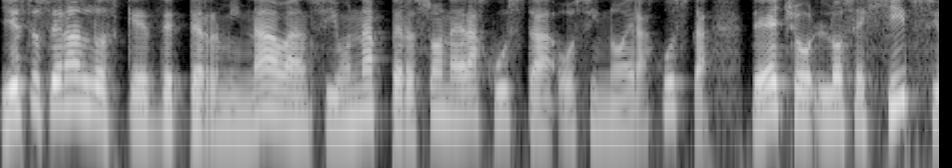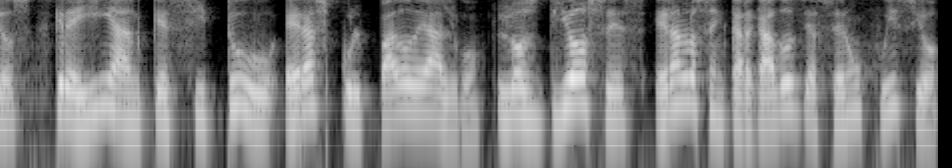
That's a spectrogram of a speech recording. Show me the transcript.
y estos eran los que determinaban si una persona era justa o si no era justa. De hecho, los egipcios creían que si tú eras culpado de algo, los dioses eran los encargados de hacer un juicio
